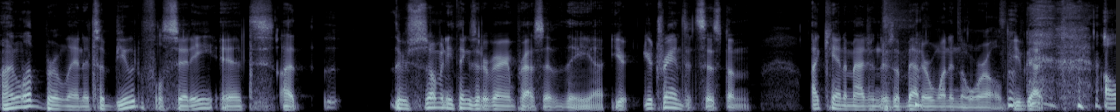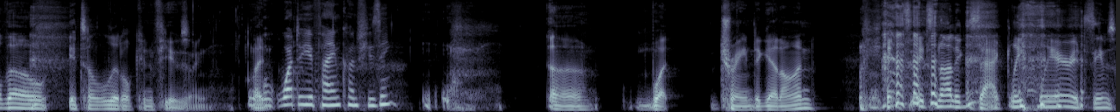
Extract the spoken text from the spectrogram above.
I love Berlin. It's a beautiful city. It's uh, there's so many things that are very impressive. The uh, your your transit system. I can't imagine there's a better one in the world. You've got, although it's a little confusing. Like what do you find confusing? uh, what train to get on. It's, it's not exactly clear. It seems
